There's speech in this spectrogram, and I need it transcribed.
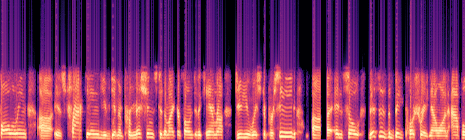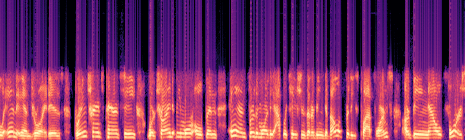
following, uh, is tracking. You've given permissions to the microphone, to the camera. Do you wish to proceed? Uh, and so this is the big push right now on Apple and Android is bring transparency. We're trying to be more open, and furthermore, the applications that are being developed for these platforms are being now forced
